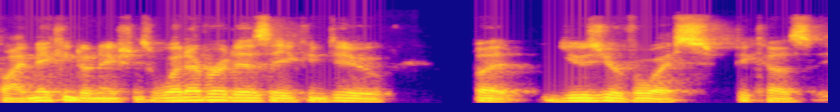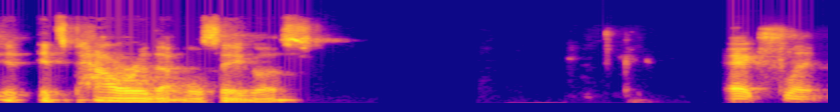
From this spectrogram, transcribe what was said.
by making donations, whatever it is that you can do, but use your voice because it, it's power that will save us. Excellent.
